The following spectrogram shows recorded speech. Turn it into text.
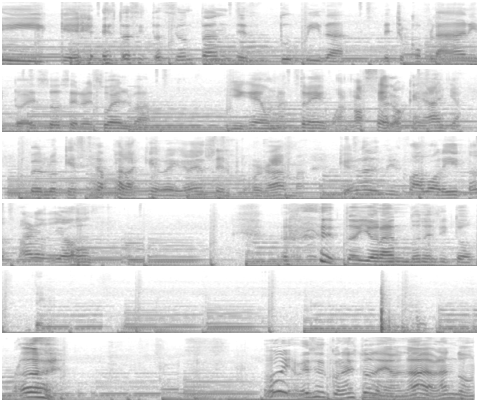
y que esta situación tan estúpida de Chocoflan y todo eso se resuelva. Llegue a una tregua, no sé lo que haya, pero lo que sea para que regrese el programa, que era de mis favoritos, para Dios. Estoy llorando, necesito. Uy, a veces con esto de hablar, hablando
